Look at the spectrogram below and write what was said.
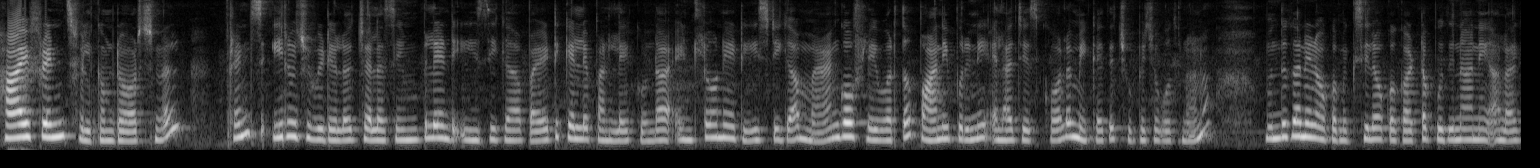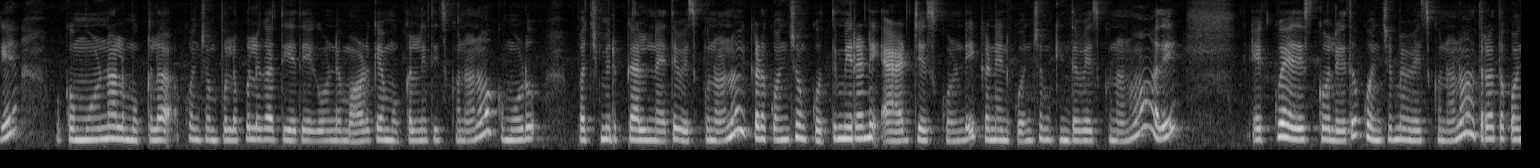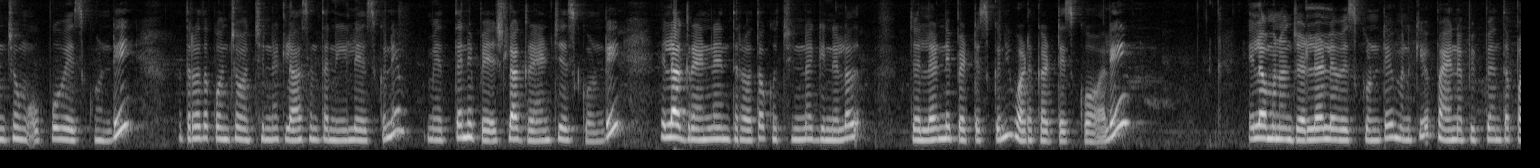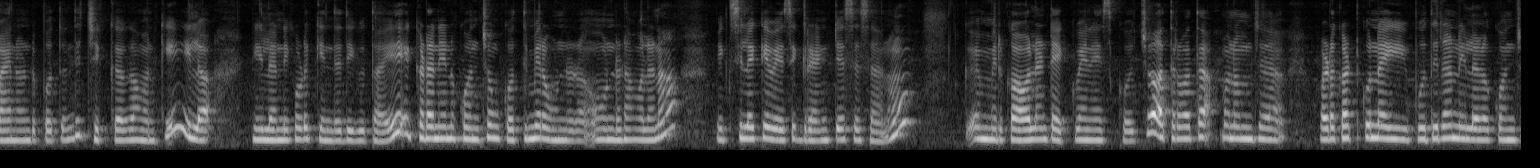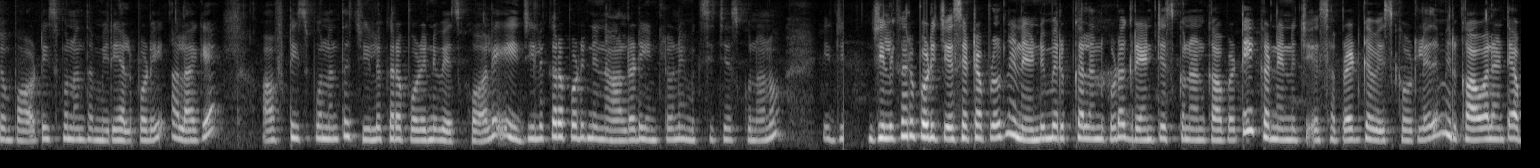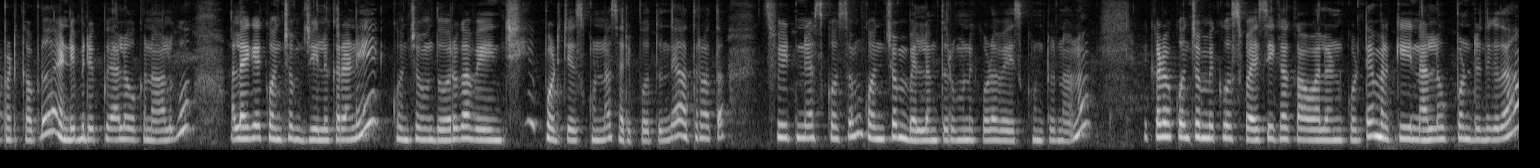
Hi friends welcome to our channel friends ఈరోజు వీడియోలో చాలా సింపుల్ అండ్ ఈజీగా బయటికి వెళ్ళే పని లేకుండా ఇంట్లోనే టేస్టీగా మ్యాంగో ఫ్లేవర్తో పానీపూరిని ఎలా చేసుకోవాలో మీకైతే చూపించబోతున్నాను. ముందుగా నేను ఒక మిక్సీలో ఒక గట్ట పుదీనాని అలాగే ఒక మూడు నాలుగు ముక్కల కొంచెం పుల్ల పుల్లగా తీయ తీయగా ఉండే మామిడికాయ ముక్కల్ని తీసుకున్నాను. ఒక మూడు పచ్చిమిరపకాయలని అయితే వేసుకున్నాను. ఇక్కడ కొంచెం కొత్తిమీరని యాడ్ చేసుకోండి. ఇక్కడ నేను కొంచెం కింద వేసుకున్నాను. అది ఎక్కువ వేసుకోలేదు కొంచెమే వేసుకున్నాను. ఆ తర్వాత కొంచెం ఉప్పు వేసుకోండి. ఆ తర్వాత కొంచెం చిన్న గ్లాస్ అంత నీళ్ళు వేసుకుని మెత్తని పేస్ట్లా గ్రైండ్ చేసుకోండి. ఇలా గ్రైండ్ అయిన తర్వాత ఒక చిన్న గిన్నెలో జల్లెడని పెట్టేసుకుని వడకట్టేసుకోవాలి. ఇలా మనం జల్లెడలో వేసుకుంటే మనకి పైన పిప్పి అంతా పైన ఉండిపోతుంది. చిక్కగా మనకి ఇలా నీళ్ళన్నీ కూడా కింద దిగుతాయి. ఇక్కడ నేను కొంచెం కొత్తిమీర ఉండడం ఉండడం వలన మిక్సీలోకి వేసి గ్రైండ్ చేసేసాను. మీరు కావాలంటే ఎక్కువైనా వేసుకోవచ్చు. ఆ తర్వాత మనం జ వడకట్టుకున్న ఈ పుదీనా నీళ్ళలో కొంచెం పావు టీ స్పూన్ అంత మిరియాల పొడి అలాగే హాఫ్ టీ స్పూన్ అంత జీలకర్ర పొడిని వేసుకోవాలి. ఈ జీలకర్ర పొడి నేను ఆల్రెడీ ఇంట్లోనే మిక్సీ చేసుకున్నాను. ఈ జీలకర్ర పొడి చేసేటప్పుడు నేను ఎండుమిరపకాయలను కూడా గ్రైండ్ చేసుకున్నాను కాబట్టి ఇక్కడ నేను సపరేట్గా వేసుకోవట్లేదు. మీరు కావాలంటే అప్పటికప్పుడు ఎండుమిరపకాయలు ఒక నాలుగు అలాగే కొంచెం జీలకర్రని కొంచెం దూరగా వేయించి పొడి చేసుకున్నా సరిపోతుంది. ఆ తర్వాత స్వీట్నెస్ కోసం కొంచెం బెల్లం తురుముని కూడా వేసుకుంటున్నాను. ఇక్కడ కొంచెం మీకు స్పైసీగా కావాలనుకుంటే మనకి నల్ల ఉప్పు ఉంటుంది కదా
